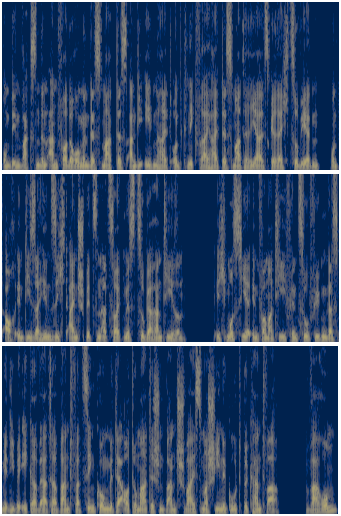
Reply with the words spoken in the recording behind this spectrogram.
um den wachsenden Anforderungen des Marktes an die Ebenheit und Knickfreiheit des Materials gerecht zu werden und auch in dieser Hinsicht ein Spitzenerzeugnis zu garantieren ich muss hier informativ hinzufügen, dass mir die Beekerwerter Bandverzinkung mit der automatischen Bandschweißmaschine gut bekannt war. Warum?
